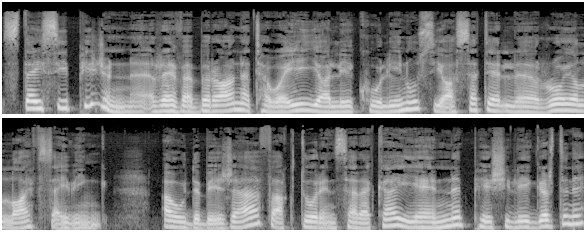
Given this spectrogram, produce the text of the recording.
ستیسی پیجن ریو برا نتوایی یا لیکولین و سیاست رویل لایف سیوینگ او دبیجه فاکتور سرکه ین پیشیلی گرتن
